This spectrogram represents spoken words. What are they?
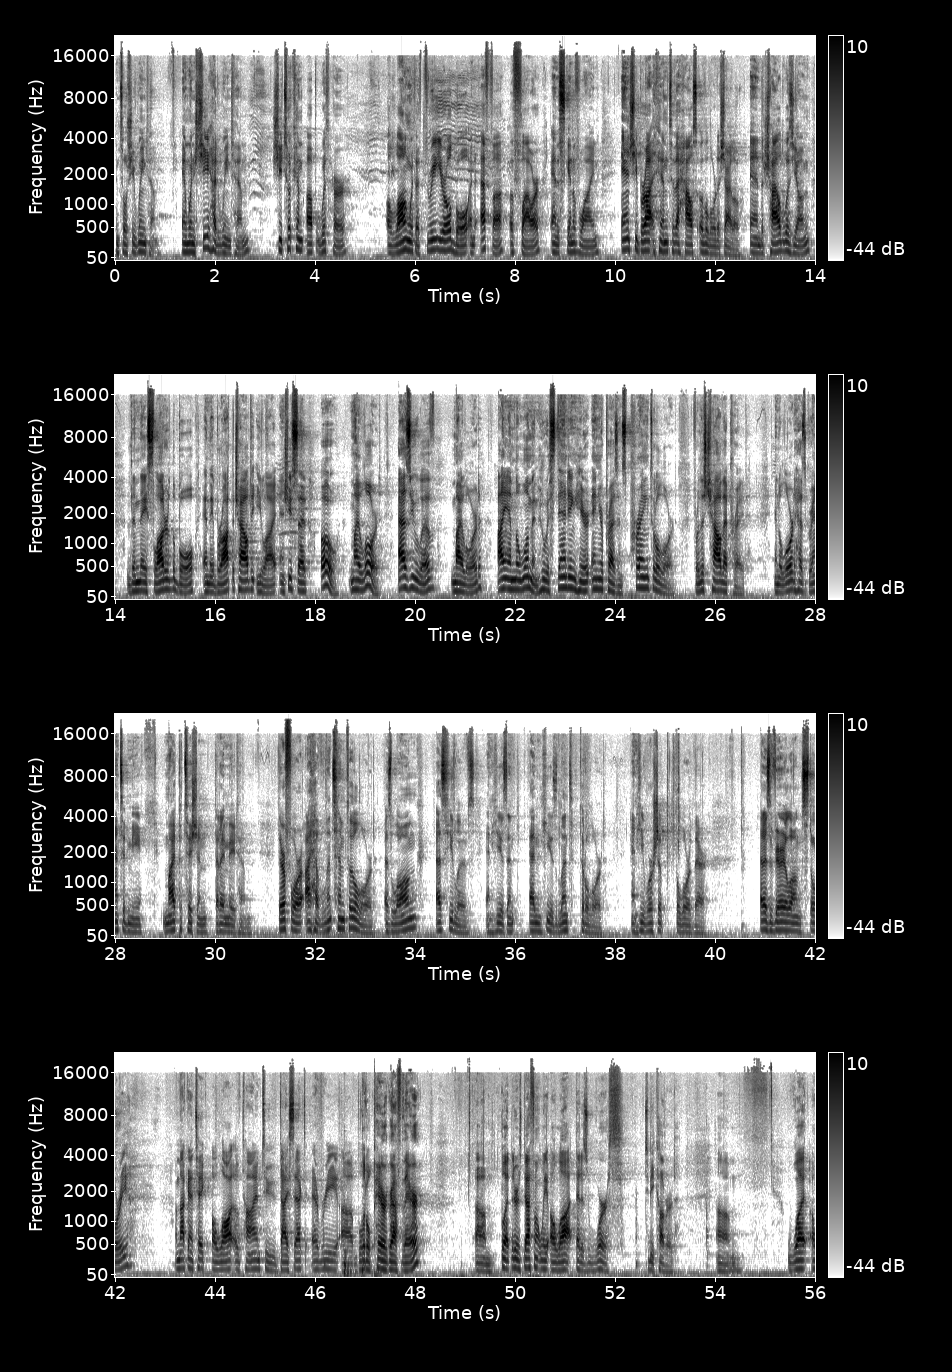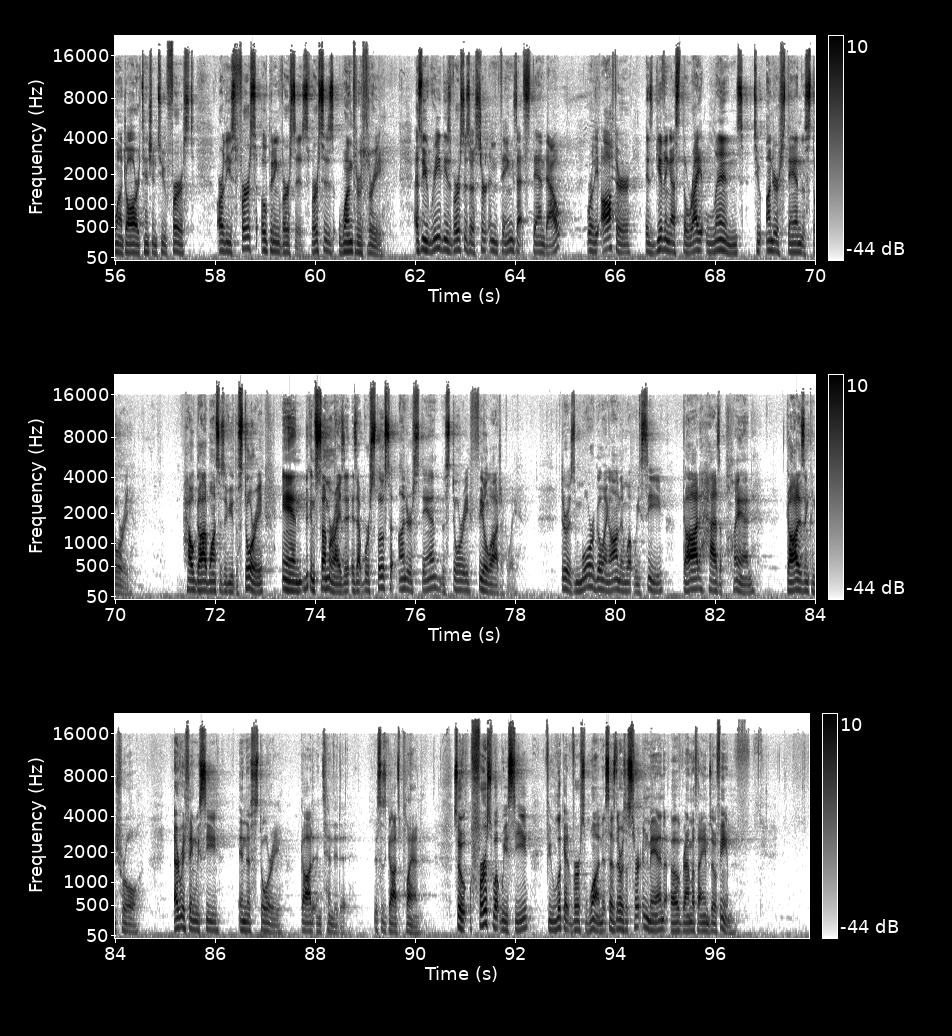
until she weaned him. And when she had weaned him, she took him up with her, along with a three year old bowl, an ephah of flour, and a skin of wine, and she brought him to the house of the Lord at Shiloh. And the child was young. Then they slaughtered the bull, and they brought the child to Eli, and she said, Oh, my Lord, as you live, my Lord, I am the woman who is standing here in your presence, praying to the Lord. For this child I prayed, and the Lord has granted me my petition that I made him. Therefore, I have lent him to the Lord as long as he lives, and he is, in, and he is lent to the Lord. And he worshiped the Lord there. That is a very long story. I'm not going to take a lot of time to dissect every uh, little paragraph there. Um, but there's definitely a lot that is worth to be covered. Um, what I want to draw our attention to first are these first opening verses, verses 1 through 3. As we read these verses, there are certain things that stand out where the author is giving us the right lens to understand the story, how God wants us to view the story. And we can summarize it is that we're supposed to understand the story theologically. There is more going on than what we see. God has a plan, God is in control. Everything we see in this story, God intended it. This is God's plan. So, first, what we see, if you look at verse 1, it says, There was a certain man of Ramathaim Zophim.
